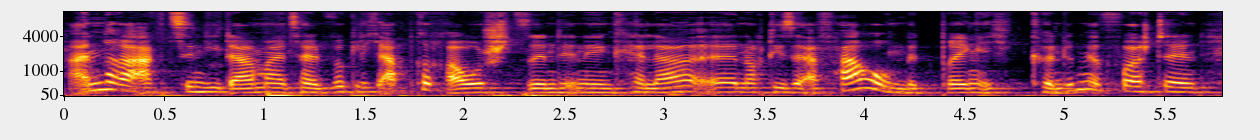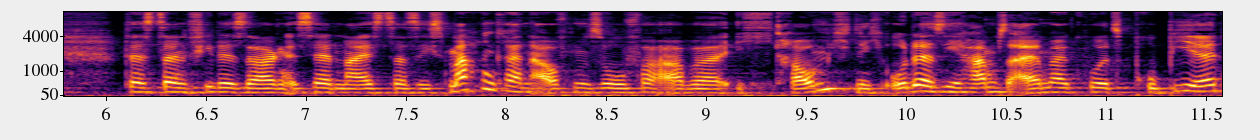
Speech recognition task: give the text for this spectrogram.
andere Aktien, die damals halt wirklich abgerauscht sind in den Keller, äh, noch diese Erfahrung mitbringen, ich könnte mir vorstellen, dass dann viele sagen, ist ja nice, dass ich es machen kann auf dem Sofa, aber ich traue mich nicht. Oder sie haben es einmal kurz probiert,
